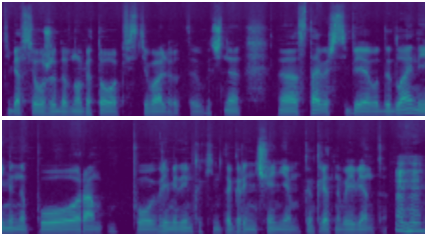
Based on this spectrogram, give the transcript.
у тебя все уже давно готово к фестивалю. Ты обычно э, ставишь себе вот дедлайны именно по, рам... по временным каким-то ограничениям конкретного ивента. Uh-huh.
